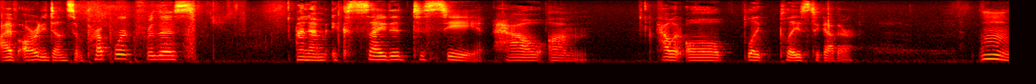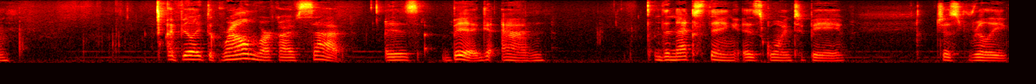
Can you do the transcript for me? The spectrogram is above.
I've already done some prep work for this and I'm excited to see how um how it all like plays together. Mm. I feel like the groundwork I've set is big and the next thing is going to be just really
